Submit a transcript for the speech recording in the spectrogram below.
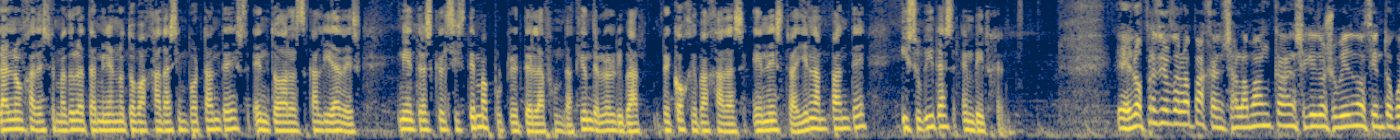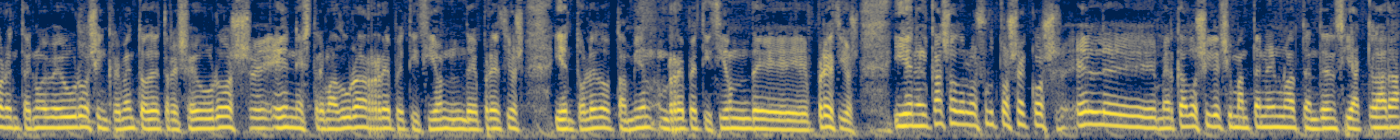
La lonja de Extremadura también anotó bajadas importantes en todas las calidades, mientras que el sistema Pulcret de la Fundación del Olivar recoge bajadas en extra y en lampante y subidas en virgen. Eh, los precios de la paja en Salamanca han seguido subiendo 149 euros, incremento de 3 euros. Eh, en Extremadura, repetición de precios. Y en Toledo también repetición de precios. Y en el caso de los frutos secos, el eh, mercado sigue sin mantener una tendencia clara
